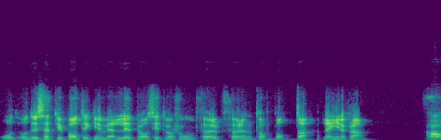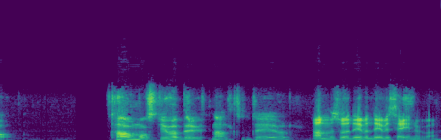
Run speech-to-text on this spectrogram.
Och, och, det sätter ju Patrik i en väldigt bra situation för, för en topp 8 längre fram. Ja. Tau måste ju vara brutna alltså. Det är. Ja, men så det är väl det vi säger nu va?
